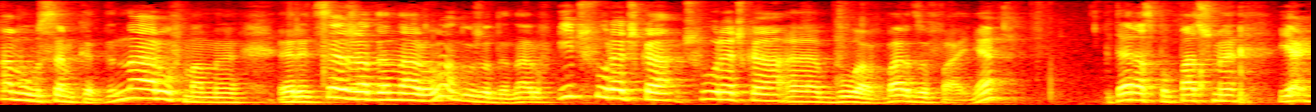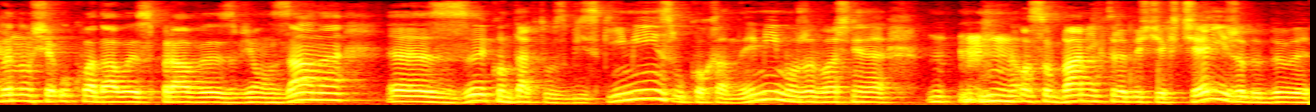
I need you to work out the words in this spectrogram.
Mamy ósemkę denarów, mamy rycerza denarów, a dużo denarów i czwóreczka, czwóreczka buław. Bardzo fajnie. Teraz popatrzmy, jak będą się układały sprawy związane e, z kontaktów z bliskimi, z ukochanymi, może właśnie osobami, które byście chcieli, żeby były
